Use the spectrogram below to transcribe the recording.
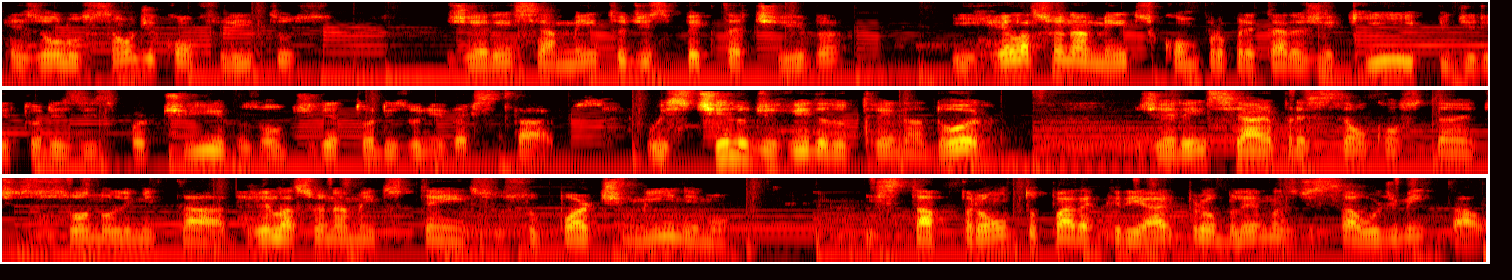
resolução de conflitos, gerenciamento de expectativa e relacionamentos com proprietários de equipe, diretores esportivos ou diretores universitários. O estilo de vida do treinador gerenciar pressão constante, sono limitado, relacionamentos tensos, suporte mínimo, está pronto para criar problemas de saúde mental.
